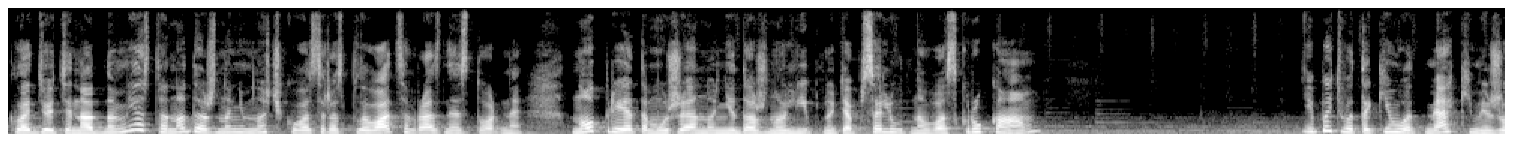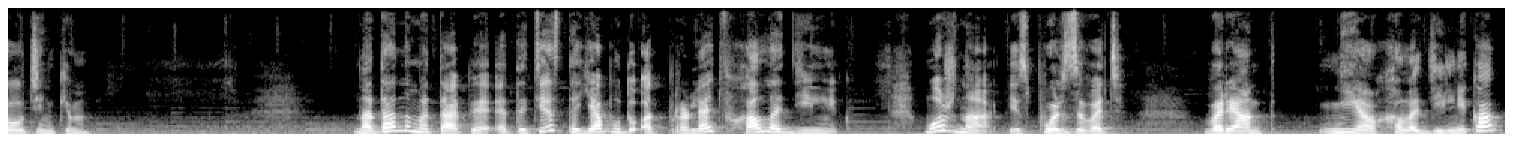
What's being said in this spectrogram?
кладете на одно место, оно должно немножечко у вас расплываться в разные стороны. Но при этом уже оно не должно липнуть абсолютно у вас к рукам. И быть вот таким вот мягким и желтеньким. На данном этапе это тесто я буду отправлять в холодильник. Можно использовать вариант не холодильника,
